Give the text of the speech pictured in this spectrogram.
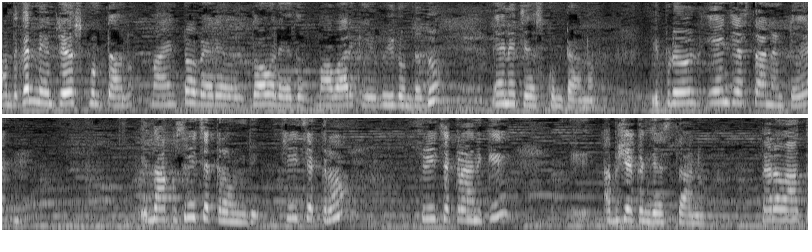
అందుకని నేను చేసుకుంటాను. మా ఇంట్లో వేరే దోవ లేదు. మా వారికి వీలుండదు. నేనే చేసుకుంటాను. ఇప్పుడు ఏం చేస్తానంటే నాకు శ్రీచక్రం ఉంది. శ్రీచక్రం శ్రీచక్రానికి అభిషేకం చేస్తాను. తర్వాత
